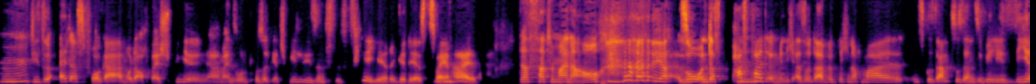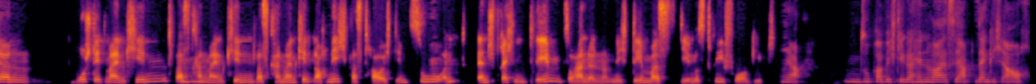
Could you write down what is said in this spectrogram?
mhm. diese Altersvorgaben oder auch bei Spielen, ja, mein Sohn puzzelt jetzt Spiele, die sind für Vierjährige, der ist mhm. zweieinhalb. Das hatte meine auch. ja. So, und das passt mhm. halt irgendwie nicht. Also da wirklich nochmal insgesamt zu sensibilisieren, wo steht mein Kind, was mhm. kann mein Kind, was kann mein Kind noch nicht, was traue ich dem zu mhm. und entsprechend dem zu handeln und nicht dem, was die Industrie vorgibt. Ja, ein super wichtiger Hinweis, ja, denke ich auch.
